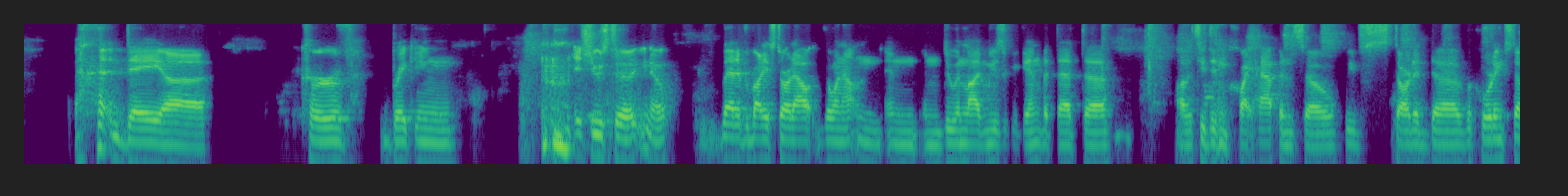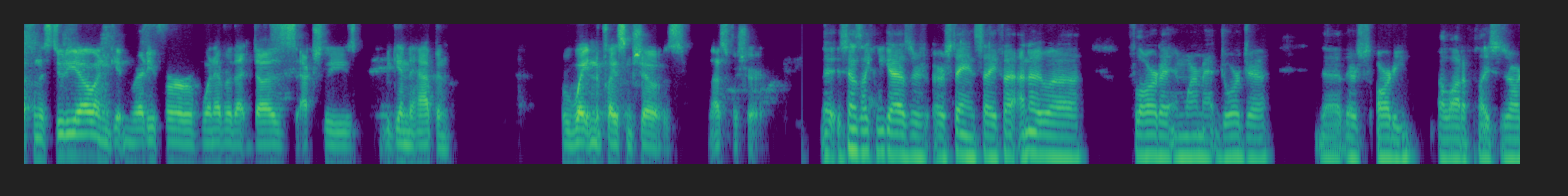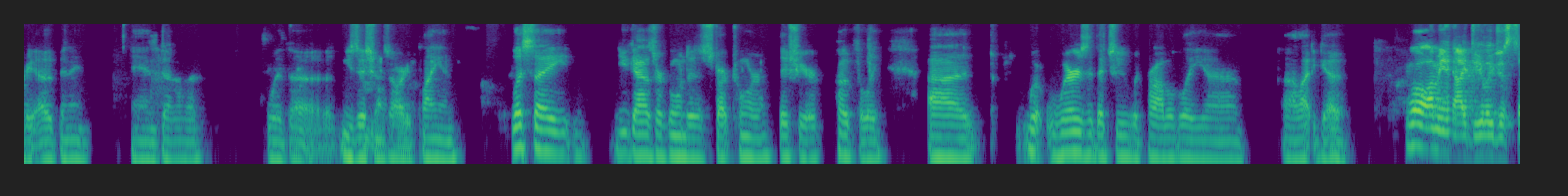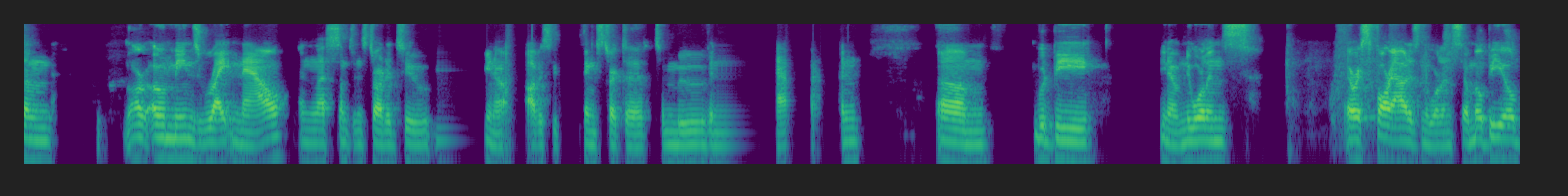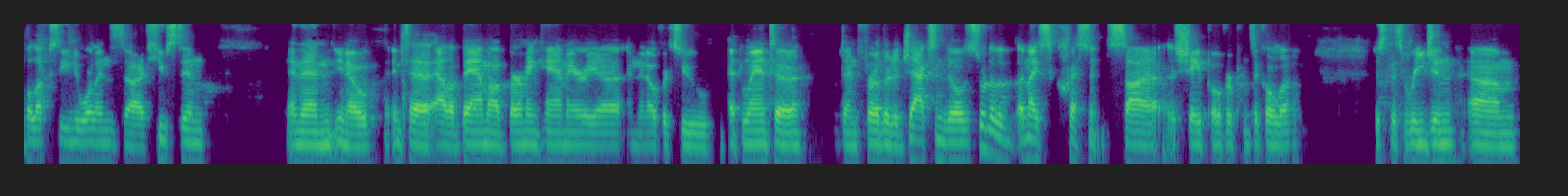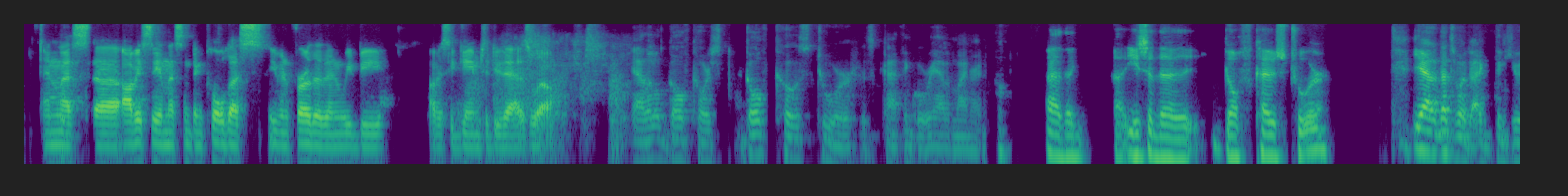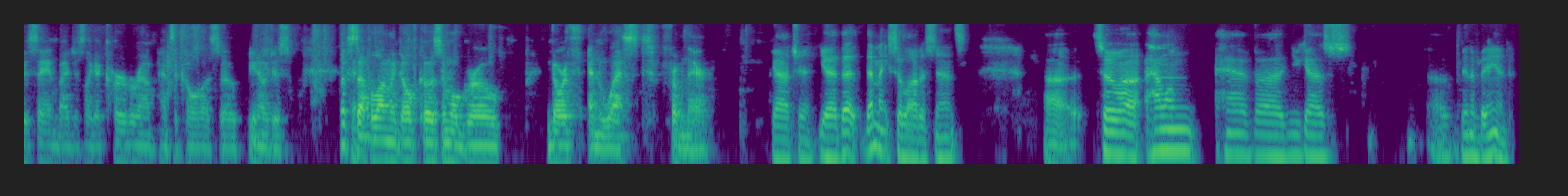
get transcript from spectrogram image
day uh, curve breaking issues to, you know, let everybody start out going out and, and, and doing live music again. But that uh, obviously didn't quite happen. So we've started uh, recording stuff in the studio and getting ready for whenever that does actually begin to happen we're waiting to play some shows. That's for sure. It sounds like you guys are, are staying safe. I, I know uh, Florida and where I'm at, Georgia, uh, there's already a lot of places already opening and uh, with uh, musicians already playing. Let's say you guys are going to start touring this year, hopefully. Uh, wh- where is it that you would probably uh, like to go? Well, I mean, ideally, just on our own means right now, unless something started to you know, obviously things start to, to move and happen, um, would be, you know, New Orleans or as far out as New Orleans. So Mobile, Biloxi, New Orleans, uh, Houston, and then, you know, into Alabama, Birmingham area, and then over to Atlanta, then further to Jacksonville, sort of a, a nice crescent shape over Pensacola just this region. Um, unless, uh, obviously, unless something pulled us even further, then we'd be obviously game to do that as well. Yeah, a little Gulf Coast Gulf Coast tour is kind of think what we have in mind right now. Uh, the uh, you said the Gulf Coast tour. Yeah, that's what I think he was saying by just like a curve around Pensacola. So you know, just okay. stuff along the Gulf Coast, and we'll grow north and west from there. Gotcha. Yeah, that that makes a lot of sense. Uh, so, uh, how long have uh, you guys uh, been a band?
